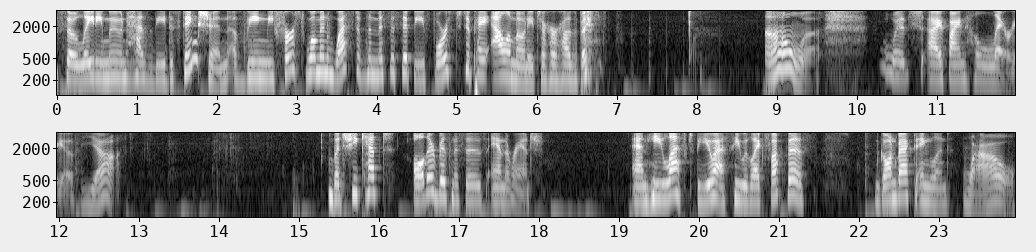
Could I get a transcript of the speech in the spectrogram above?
so Lady Moon has the distinction of being the first woman west of the Mississippi forced to pay alimony to her husband, Oh, which I find hilarious. yeah. But she kept all their businesses and the ranch. And he left the US. He was like, fuck this. I'm going back to England. Wow.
